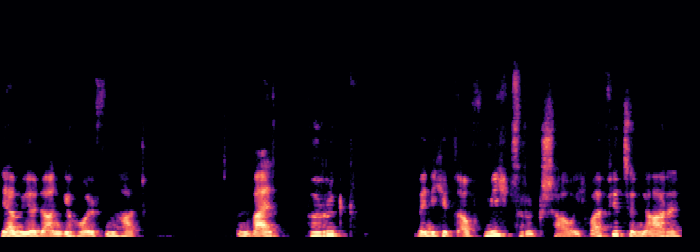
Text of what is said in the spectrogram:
der mir dann geholfen hat. Und weiß, verrückt, wenn ich jetzt auf mich zurückschaue. Ich war 14 Jahre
